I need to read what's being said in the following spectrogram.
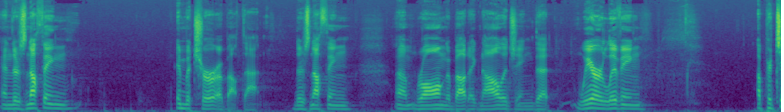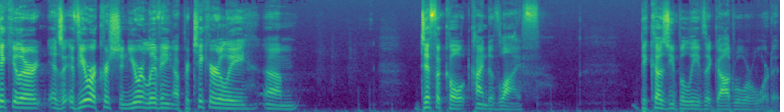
and there's nothing immature about that. There's nothing um, wrong about acknowledging that we are living a particular, as if you're a Christian, you're living a particularly um, difficult kind of life because you believe that God will reward it.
